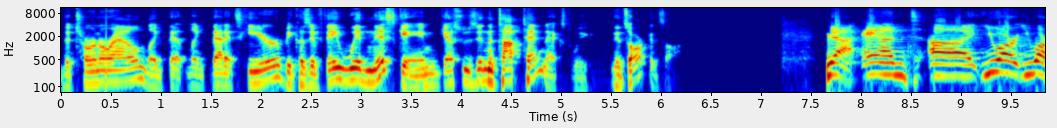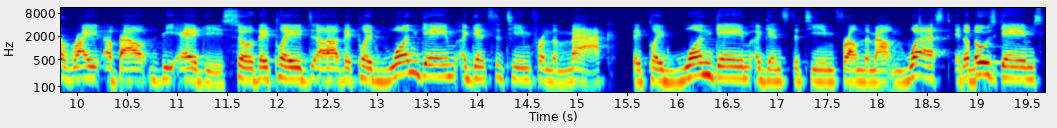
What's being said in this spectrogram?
the turnaround, like that, like that it's here? Because if they win this game, guess who's in the top ten next week? It's Arkansas. Yeah, and uh, you are you are right about the Aggies. So they played uh, they played one game against a team from the MAC they played one game against a team from the Mountain West. In mm-hmm. those games,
